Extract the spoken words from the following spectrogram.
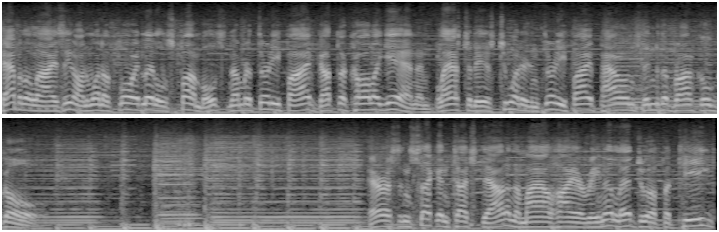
Capitalizing on one of Floyd Little's fumbles, number 35 got the call again and blasted his 235 pounds into the Bronco goal. Harrison's second touchdown in the Mile High Arena led to a fatigued,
